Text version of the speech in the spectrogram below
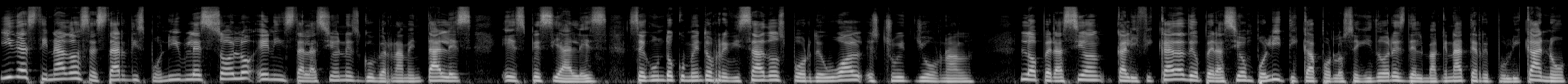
y destinados a estar disponibles solo en instalaciones gubernamentales especiales, según documentos revisados por The Wall Street Journal. La operación, calificada de operación política por los seguidores del magnate republicano,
